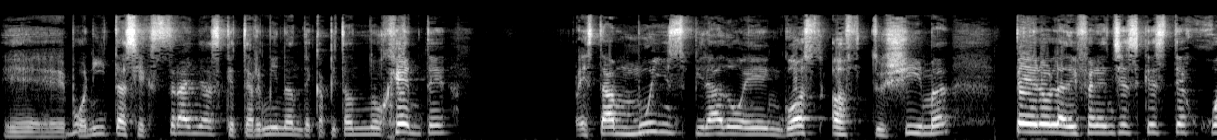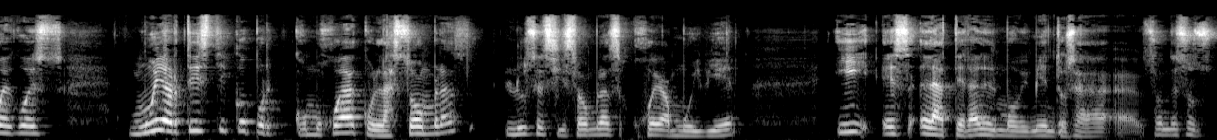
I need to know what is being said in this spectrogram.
eh, bonitas y extrañas que terminan decapitando gente. Está muy inspirado en Ghost of Tsushima, pero la diferencia es que este juego es muy artístico porque como juega con las sombras, luces y sombras, juega muy bien. Y es lateral el movimiento, o sea, son de esos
